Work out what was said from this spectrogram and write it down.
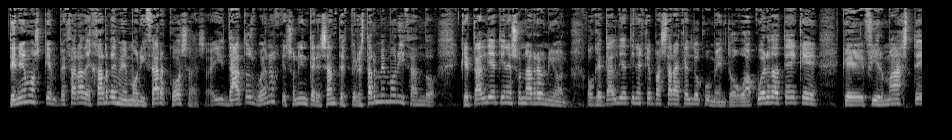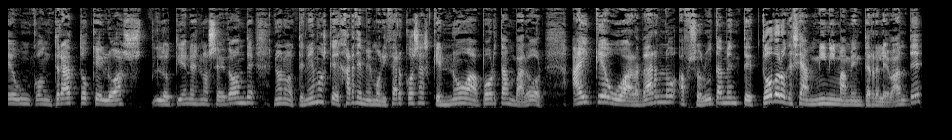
tenemos que empezar a dejar de memorizar cosas. Hay datos buenos que son interesantes, pero estar memorizando que tal día tienes una reunión o que tal día tienes que pasar aquel documento o acuérdate que, que firmaste un contrato que lo, lo tienes no sé dónde. No, no, tenemos que dejar de memorizar cosas que no aportan valor. Hay que guardarlo absolutamente todo lo que sea mínimamente relevante.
